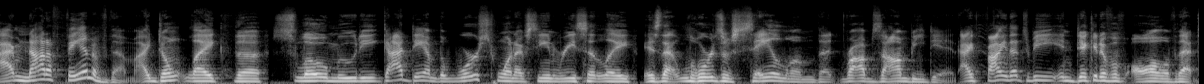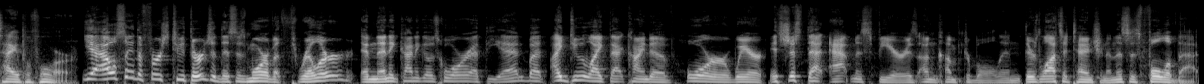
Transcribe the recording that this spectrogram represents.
I'm not a fan of them. I don't like the slow, moody. Goddamn, the worst one I've seen recently is that Lords of Salem that Rob Zombie did. I find that to be indicative of all of that type of horror. Yeah, I will say the first two thirds of this is more of a thriller, and then it kind of goes horror at the end. But I do like that kind of horror where it's just that atmosphere is uncomfortable and there's lots of tension, and this is full of that.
